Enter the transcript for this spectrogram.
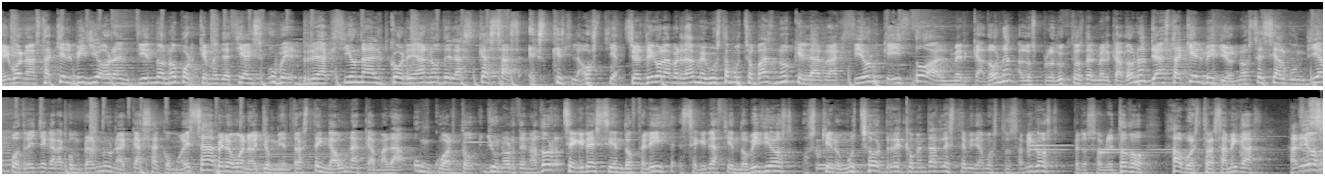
Y bueno, hasta aquí el vídeo. Ahora entiendo, ¿no? Porque me decíais, V, reacciona al coreano de las casas. Es que es la hostia. Si os digo la verdad, me gusta mucho más, ¿no? Que la reacción que hizo al Mercadona, a los productos del Mercadona. Ya hasta aquí el vídeo. No sé si algún día podré llegar a comprarme una casa como esa. Pero bueno, yo mientras tenga una cámara, un cuarto y un ordenador, seguiré siendo feliz, seguiré haciendo vídeos. Os quiero mucho. Recomendarle este vídeo a vuestros amigos, pero sobre todo a vuestras amigas. Adiós.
